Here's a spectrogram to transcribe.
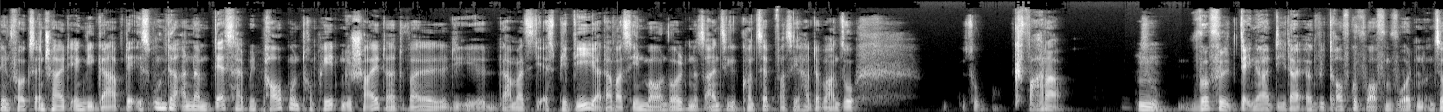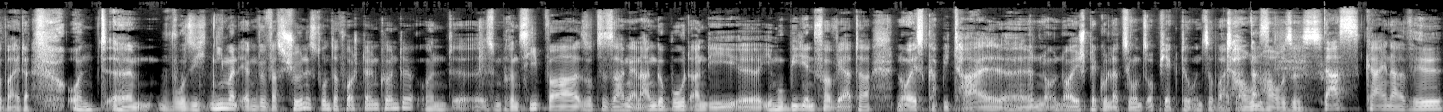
den Volksentscheid irgendwie gab, der ist unter anderem deshalb mit Pauken und Trompeten gescheitert, weil die damals die SPD ja da was hinbauen wollten. Das einzige Konzept, was sie hatte, waren so so Quader hm. Würfeldinger, die da irgendwie draufgeworfen wurden und so weiter. Und ähm, wo sich niemand irgendwie was Schönes drunter vorstellen könnte. Und äh, es im Prinzip war sozusagen ein Angebot an die äh, Immobilienverwerter, neues Kapital, äh, neue Spekulationsobjekte und so weiter. Townhouses. Das, das keiner will,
